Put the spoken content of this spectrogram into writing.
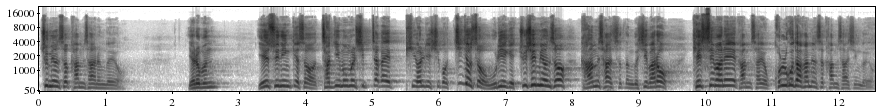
주면서 감사하는 거예요. 여러분, 예수님께서 자기 몸을 십자가에 피 흘리시고 찢어서 우리에게 주시면서 감사하셨던 것이 바로 겟세만의 감사요. 골고다 가면서 감사하신 거예요.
